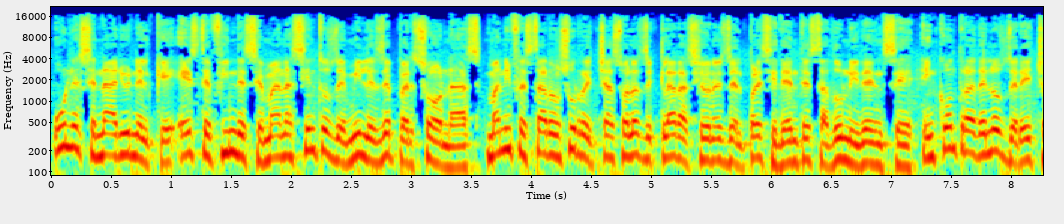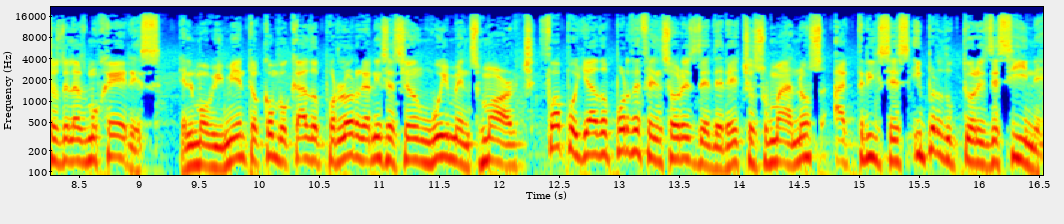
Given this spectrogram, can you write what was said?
un escenario en el que este fin de semana cientos de miles de personas manifestaron su rechazo a las declaraciones del presidente estadounidense en contra de los derechos de las mujeres. El movimiento convocado por la organización Women's March fue apoyado por defensores de derechos humanos, actrices y productores de cine.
